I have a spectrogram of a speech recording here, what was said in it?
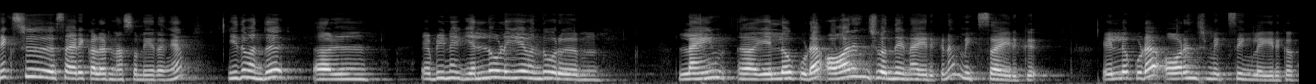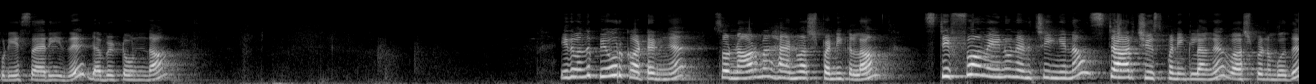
next sari colour நான் சொல்லிடுறேங்க. இது வந்து எப்படின்னா எல்லோலையே வந்து ஒரு லைம் எல்லோ uh, கூட ஆரஞ்சு வந்து என்ன இருக்குன்னா மிக்ஸ் ஆகிருக்கு எல்லோ கூட ஆரஞ்சு மிக்சிங்கில் இருக்கக்கூடிய சாரீ இது டபுள் டோன் தான். இது வந்து பியூர் காட்டனுங்க ஸோ நார்மல் ஹேண்ட் வாஷ் பண்ணிக்கலாம். ஸ்டிஃபாக வேணும்னு நினச்சிங்கன்னா ஸ்டார்ச் யூஸ் பண்ணிக்கலாங்க. வாஷ் பண்ணும்போது.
